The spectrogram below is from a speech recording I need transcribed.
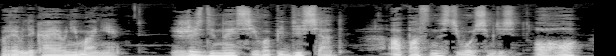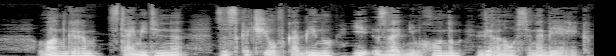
привлекая внимание. Жизненная сила 50, опасность 80. Ого! Вангаром стремительно заскочил в кабину и задним ходом вернулся на берег.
